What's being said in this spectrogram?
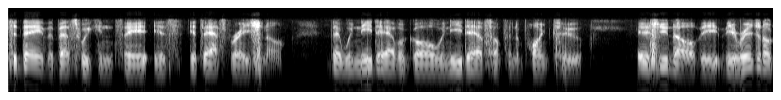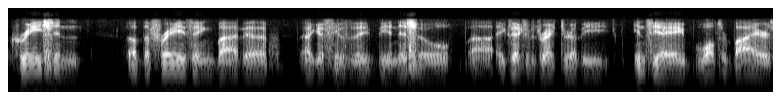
today the best we can say is it's aspirational that we need to have a goal. We need to have something to point to. As you know, the, the original creation of the phrasing by the, I guess he was the, the initial uh, executive director of the NCAA, Walter Byers.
